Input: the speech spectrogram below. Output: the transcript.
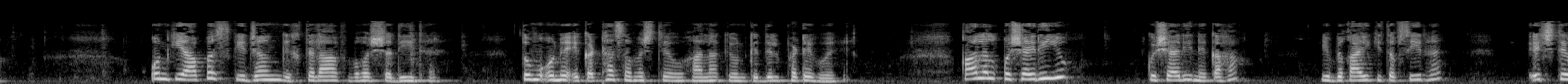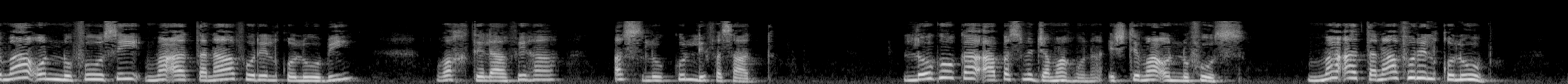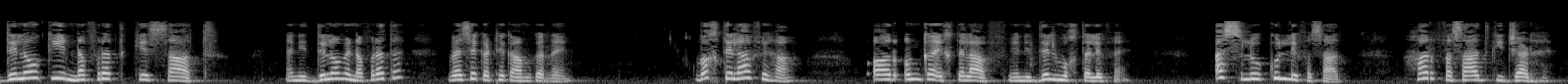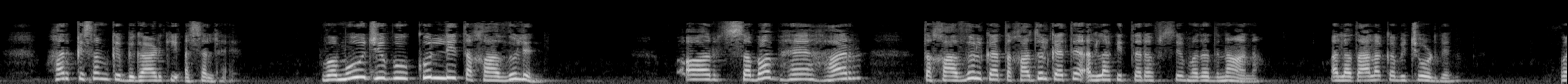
ان کی آپس کی جنگ اختلاف بہت شدید ہے. تم انہیں اکٹھا سمجھتے ہو، حالانکہ ان کے دل پھٹے ہوئے ہیں۔ قال القشری کشری نے کہا، یہ بقائی کی تفسیر ہے۔ اجتماع ان نفوسی ما تنافر القلوبی وختلافہ اصل کل فساد۔ لوگوں کا آپس میں جمع ہونا، اجتماع النفوس ما تنافر القلوب، دلوں کی نفرت کے ساتھ۔ یعنی دلوں میں نفرت ہے، ویسے کٹھے کام کر رہے ہیں۔ وختلاف اور ان کا اختلاف یعنی دل مختلف ہے۔ اسلو کل فساد، ہر فساد کی جڑ ہے، ہر قسم کے بگاڑ کی اصل ہے۔ وہ موجب کل تخاذل، اور سبب ہے ہر تخاذل کا۔ تخاذل کہتے اللہ کی طرف سے مدد نہ آنا، اللہ تعالیٰ کا بھی چھوڑ دینا۔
